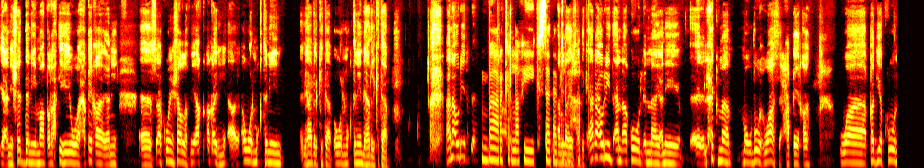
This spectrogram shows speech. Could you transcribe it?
يعني شدني ما طرحته وحقيقة يعني سأكون إن شاء الله في أول مقتنين لهذا الكتاب أول المقتنين لهذا الكتاب. أنا أريد بارك الله فيك أستاذ عبد الله يسعدك. أنا أريد أن أقول إن يعني الحكمة موضوع واسع حقيقة وقد يكون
